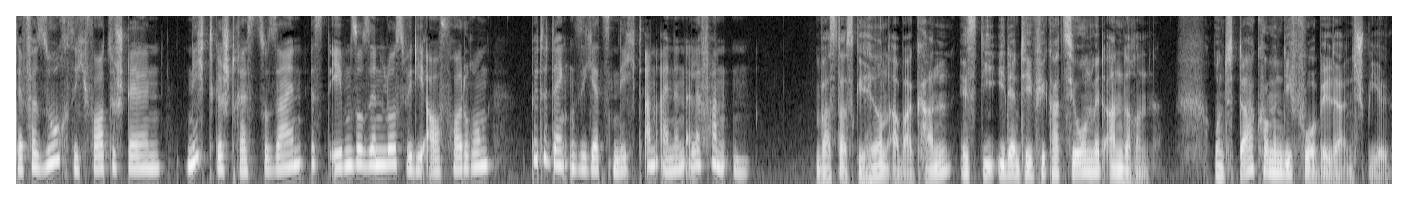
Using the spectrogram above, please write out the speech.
Der Versuch, sich vorzustellen, nicht gestresst zu sein, ist ebenso sinnlos wie die Aufforderung, bitte denken Sie jetzt nicht an einen Elefanten. Was das Gehirn aber kann, ist die Identifikation mit anderen. Und da kommen die Vorbilder ins Spiel.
